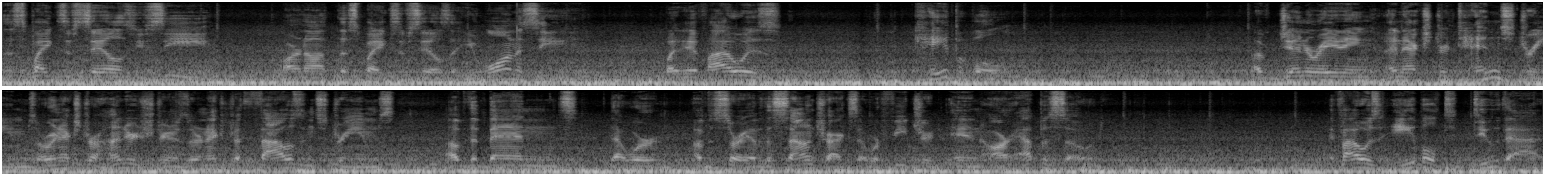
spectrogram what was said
the spikes of sales you see are not the spikes of sales that you want to see. But if I was capable of generating an extra 10 streams or an extra 100 streams or an extra 1000 streams of the bands that were of sorry of the soundtracks that were featured in our episode if i was able to do that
